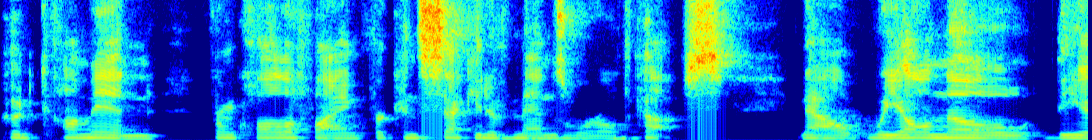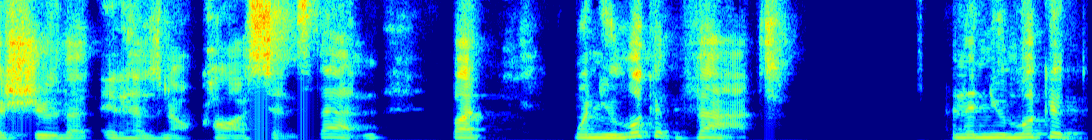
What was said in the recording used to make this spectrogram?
could come in from qualifying for consecutive men's World Cups. Now, we all know the issue that it has now caused since then. But when you look at that, and then you look at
